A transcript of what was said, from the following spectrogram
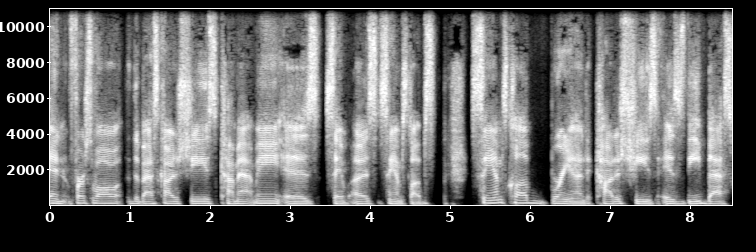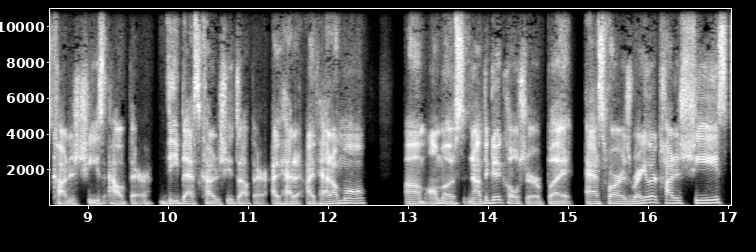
And first of all, the best cottage cheese come at me is, save is Sam's Club's. Sam's Club brand cottage cheese is the best cottage cheese out there. The best cottage cheese out there. I've had it. I've had them all. Um, almost not the good culture, but as far as regular cottage cheese,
